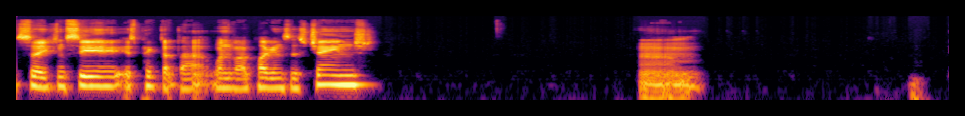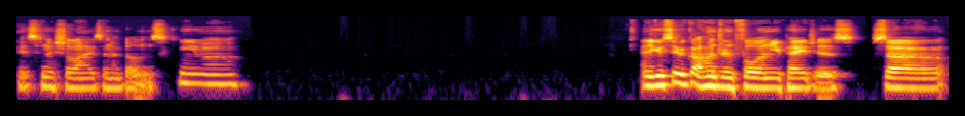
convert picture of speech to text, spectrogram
So you can see it's picked up that one of our plugins has changed. Um, it's initialized in a built-in schema. And you can see we've got 104 new pages. So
